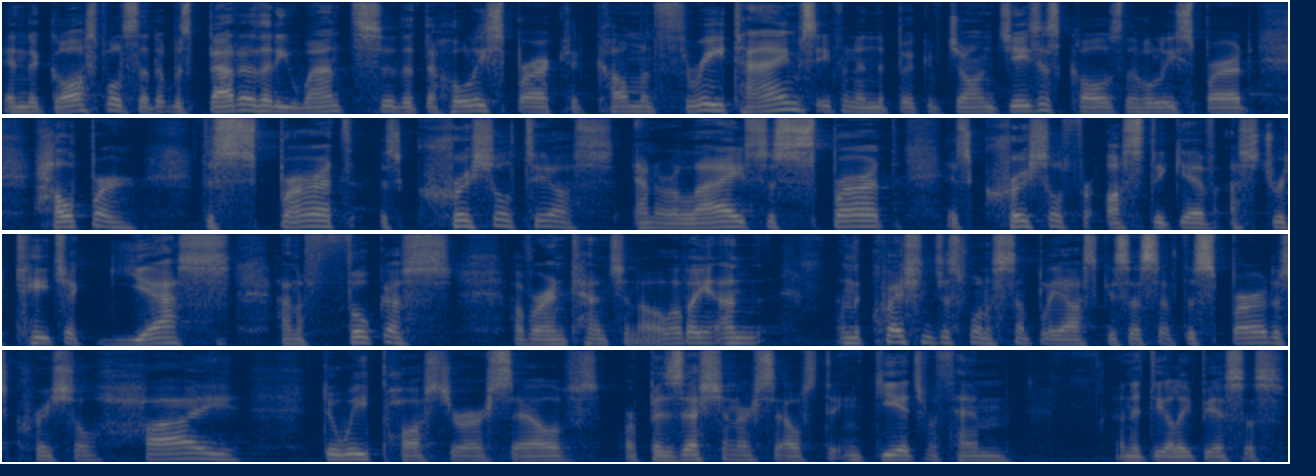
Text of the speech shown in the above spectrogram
in the Gospels that it was better that he went so that the Holy Spirit could come. And three times, even in the book of John, Jesus calls the Holy Spirit helper. The Spirit is crucial to us in our lives. The Spirit is crucial for us to give a strategic yes and a focus of our intentionality. And, and the question I just want to simply ask is this if the Spirit is crucial, crucial. How do we posture ourselves or position ourselves to engage with Him on a daily basis?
